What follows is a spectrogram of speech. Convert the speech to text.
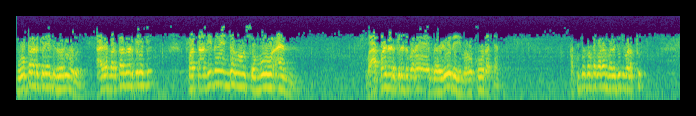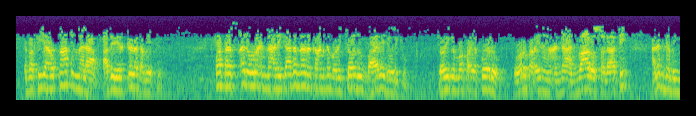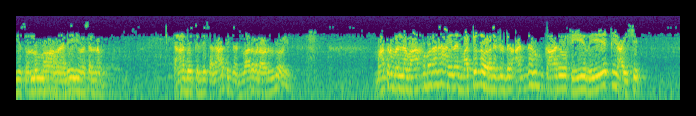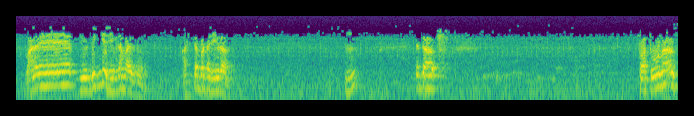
മൂപ്പറടക്കിലേക്ക് കയറി വരും. ആരെ ഭർത്താവ് അപ്പൊ തതിത് എന്റെ സുമൂഹൻ വാപ്പാന്റെ അടുക്കലുണ്ട് കുറെ മെഴുതി നോക്കൂതറ്റ കത്തിച്ചുകൊണ്ട് കുറെ മെഴുതി വിളക്ക്. അപ്പൊ ഫി ഔക്കാത്തിന്നല അത് ഇരുട്ടുള്ള സമയത്ത്. എന്നാലിക്ക് അതെന്താണ് കാണുന്ന വിളിച്ചോന്ന് ഭാര്യ ചോദിക്കും. ചോദിക്കുമ്പോ ഫയക്കോലു ഓറ് പറയുന്ന അന്ന അൻവാറു സ്വലാത്തി അലൻ നബി അലേ വസല്ലം. ബേക്കലിന്റെ സലാത്തിന്റെ അൻവാറുകളാണെന്ന് പറയും മാത്രമല്ല വാഹബറനായതൻ മറ്റൊന്ന് പറഞ്ഞിട്ടുണ്ട് അന്നഹം കാലോ ഫീ റീക്കി ഐശ്യം വളരെ ഇടുങ്ങിയ ജീവിതമായിരുന്നു കഷ്ടപ്പെട്ട ജീവിതം. എന്നിട്ടോ?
